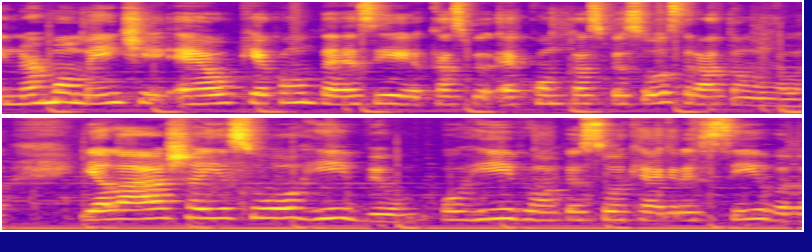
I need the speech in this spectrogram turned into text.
E normalmente é o que acontece, é como que as pessoas tratam ela. E ela acha isso horrível, horrível, uma pessoa que é agressiva.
